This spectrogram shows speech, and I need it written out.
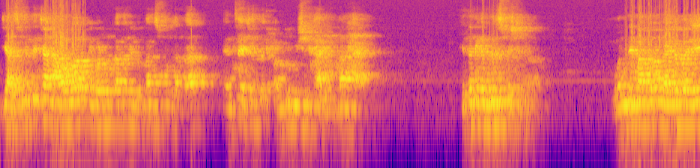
जे अस्मितेच्या नावावर निवडणुकात आणि लोकांसमोर जातात त्यांचं याच्यात कॉन्ट्रीब्युशन काय योगदान काय हे त्यांनी कधीतरी स्पष्ट केलं वंदे मातरम गायलं पाहिजे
